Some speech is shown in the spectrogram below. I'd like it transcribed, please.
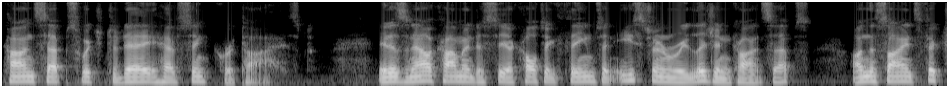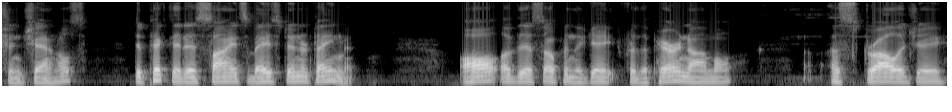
concepts which today have syncretized. It is now common to see occultic themes and Eastern religion concepts on the science fiction channels depicted as science based entertainment. All of this opened the gate for the paranormal astrology,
